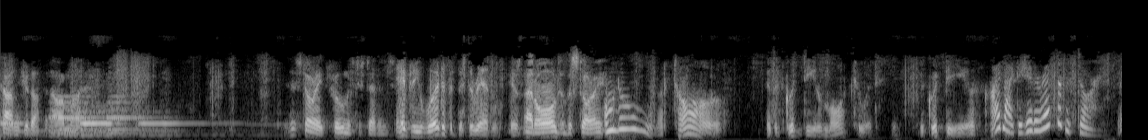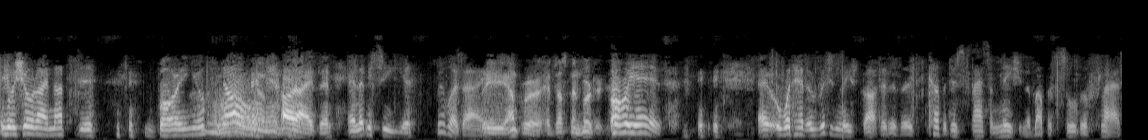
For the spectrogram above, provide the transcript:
conjured up in our minds. Is this story true, Mr. Stebbins? Every word of it, Mr. Reardon. Is that all to the story? Oh, no, not at all. There's a good deal more to it. A good deal. I'd like to hear the rest of the story. You're sure I'm not uh, boring you? No. All right, then. Uh, let me see. Uh, where was I? The Emperor had just been murdered. Oh, yes. uh, what had originally started as a covetous fascination about the silver flask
